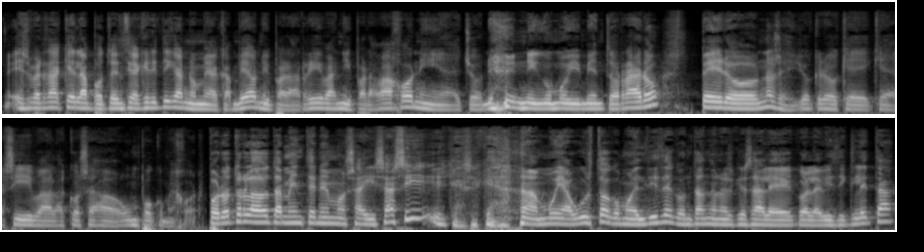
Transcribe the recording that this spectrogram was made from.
Es verdad que la potencia crítica no me ha cambiado ni para arriba ni para abajo, ni ha hecho ningún movimiento raro, pero no sé, yo creo que, así va la cosa un poco mejor. Por otro lado también tenemos a Isasi, que se queda muy a gusto, como él dice, contándonos que sale con la bicicleta,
